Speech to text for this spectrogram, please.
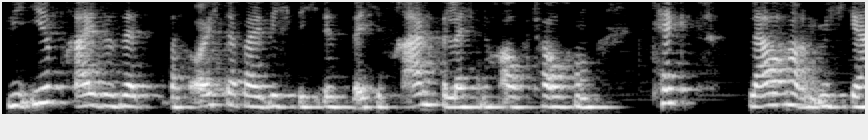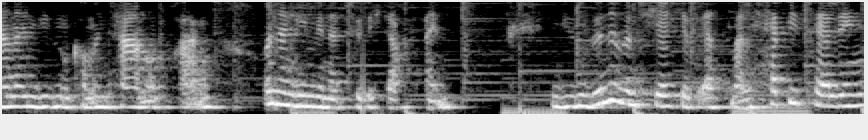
wie ihr Preise setzt, was euch dabei wichtig ist, welche Fragen vielleicht noch auftauchen. Taggt Laura und mich gerne in diesen Kommentaren und Fragen und dann gehen wir natürlich darauf ein. In diesem Sinne wünsche ich euch jetzt erstmal Happy Selling,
